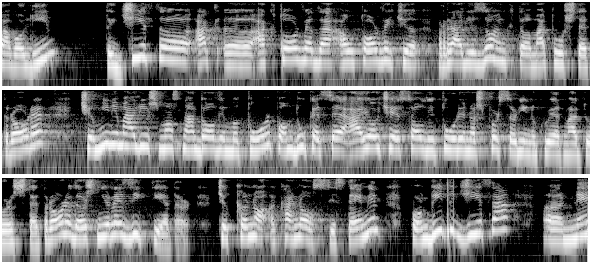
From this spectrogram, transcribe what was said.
tavolinë të gjithë aktorëve dhe autorëve që realizojnë këtë maturë shtetërore, që minimalisht mos na ndodhi më turp, po më duket se ajo që e solli turpin është përsëri në krye të maturës shtetërore dhe është një rrezik tjetër që kanos sistemin, por mbi të gjitha ne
